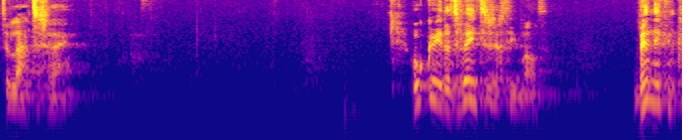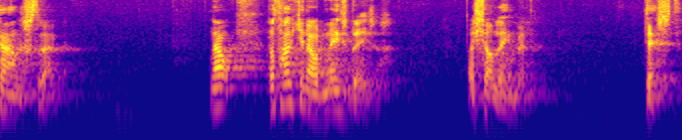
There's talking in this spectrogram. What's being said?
te laten zijn. Hoe kun je dat weten, zegt iemand? Ben ik een kale struik? Nou, wat houdt je nou het meest bezig als je alleen bent? Test.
